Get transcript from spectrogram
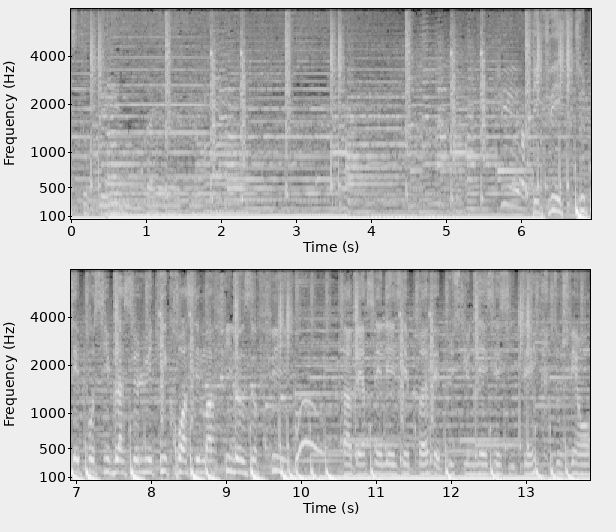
stopper mon rêve. Big V, tout est possible à celui qui croit, c'est ma philosophie. Traverser les épreuves est plus qu'une nécessité. D'où je viens, on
